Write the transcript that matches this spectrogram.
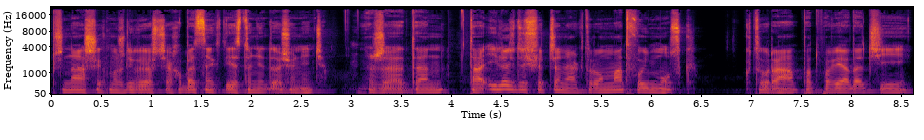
przy naszych możliwościach obecnych jest to nie do osiągnięcia. Że ten, ta ilość doświadczenia, którą ma twój mózg, która podpowiada ci,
